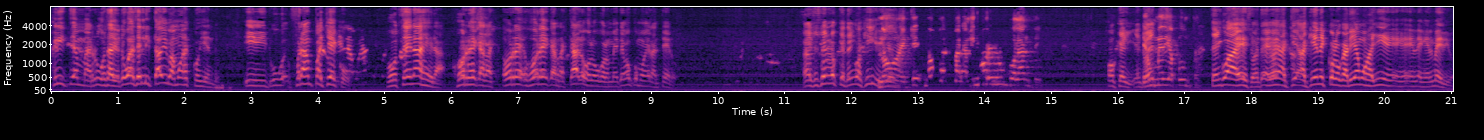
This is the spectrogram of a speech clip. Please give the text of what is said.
Cristian Marrú. O sea, yo te voy a hacer el listado y vamos escogiendo. Y tú, Fran Pacheco, José Nájera, Jorge, Carra- Jorge, Jorge Carrascal o lo, lo metemos como delantero. Ah, Esos son los que tengo aquí. No, es que no, para mí Jorge es un volante, ok, es entonces un media punta. tengo a eso. Entonces, ¿a, a quiénes colocaríamos allí en, en- en el medio?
